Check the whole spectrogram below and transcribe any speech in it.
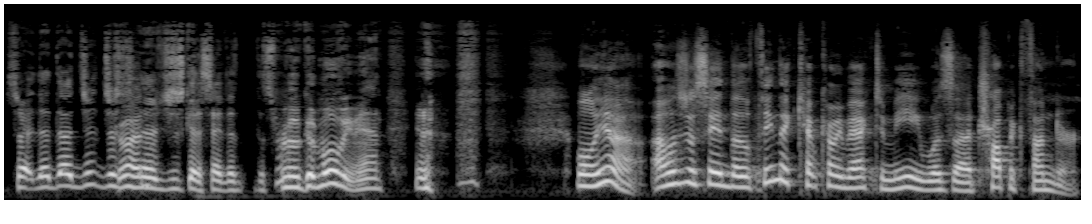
So that, that, just, just, Go. I just gonna say that that's a really good movie, man. You know, Well, yeah. I was just saying the thing that kept coming back to me was uh, Tropic Thunder.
